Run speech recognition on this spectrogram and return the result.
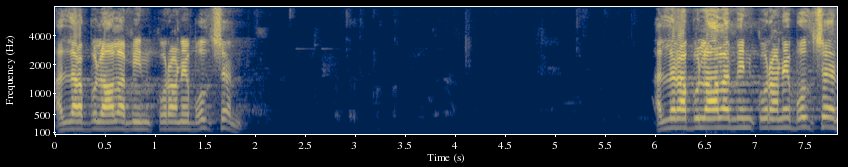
আল্লাহ রাব্বুল আলামিন কোরআনে বলছেন আল্লাহ রাব্বুল আলামিন কোরআনে বলছেন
